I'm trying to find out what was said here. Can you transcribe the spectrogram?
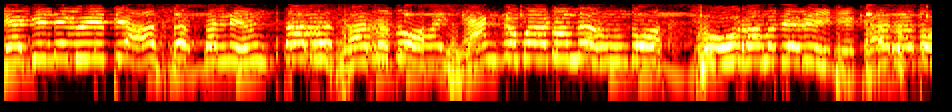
ನೆಗಿ ನೆಗಿ ಬ್ಯಾಸತ್ತ ನಿಂತರ ಸರದು. ಹೆಂಗ ಮಾಡು ನಂದು. ಸೂರಮ ದೇವಿಗೆ ಕರೆದು.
